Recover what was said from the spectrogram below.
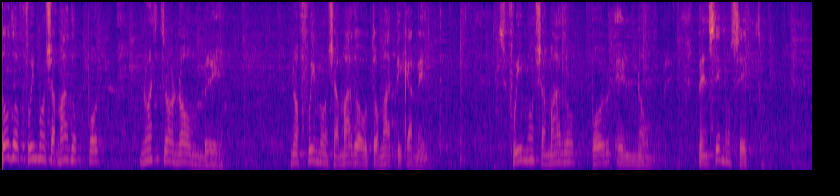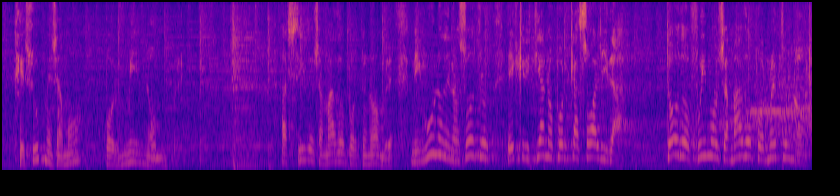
Todos fuimos llamados por nuestro nombre, no fuimos llamados automáticamente, fuimos llamados por el nombre. Pensemos esto, Jesús me llamó por mi nombre. Has sido llamado por tu nombre. Ninguno de nosotros es cristiano por casualidad. Todos fuimos llamados por nuestro nombre.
